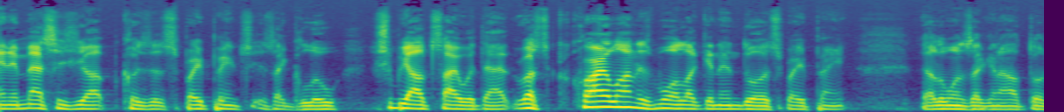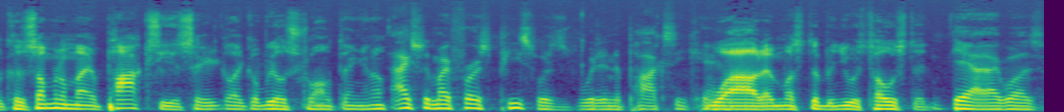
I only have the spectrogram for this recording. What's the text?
and it messes you up because the spray paint is like glue. You should be outside with that. Rust Krylon is more like an indoor spray paint. The other one's like an outdoor because some of them are epoxy. It's like, like a real strong thing, you know. Actually, my first piece was with an epoxy can. Wow, that must have been you was toasted. Yeah, I was.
